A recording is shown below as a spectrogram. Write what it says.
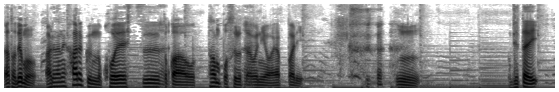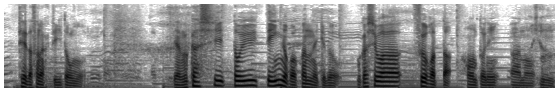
あとでも、あれだね、はるくんの声質とかを担保するためには、やっぱり、うん。絶対手出さなくていいと思う。いや、昔と言っていいのかわかんないけど、昔はすごかった。本当に。あの、うん。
